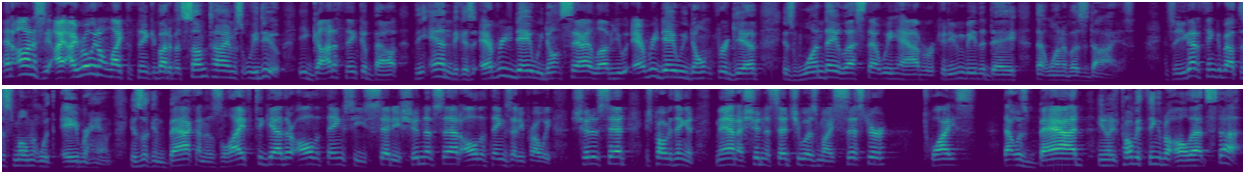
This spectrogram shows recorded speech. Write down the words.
And honestly, I, I really don't like to think about it, but sometimes we do. You got to think about the end, because every day we don't say I love you, every day we don't forgive is one day less that we have, or it could even be the day that one of us dies. And so you got to think about this moment with Abraham. He's looking back on his life together, all the things he said he shouldn't have said, all the things that he probably should have said. He's probably thinking, man, I shouldn't have said she was my sister twice. That was bad. You know, he's probably thinking about all that stuff.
